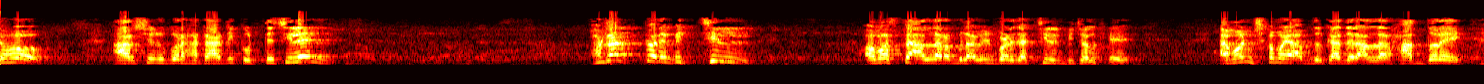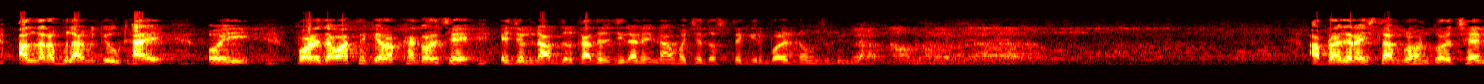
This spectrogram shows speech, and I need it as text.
সহ আরশের উপর হাঁটাহাঁটি করতেছিলেন। হঠাৎ করে বিচ্ছিল অবস্থায় আল্লাহ রাবুল আলমিন পরে যাচ্ছিলেন বিচল খেয়ে। এমন সময় আব্দুল কাদের আল্লাহর হাত ধরে আল্লাহ রাবুল আলমীকে উঠায়, ওই পরে যাওয়া থেকে রক্ষা করেছে। এই জন্য আব্দুল কাদের জিলানির নাম হচ্ছে দোস্তেকির বলে নৌজুবিল্লাহ আপনারা যারা ইসলাম গ্রহণ করেছেন,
